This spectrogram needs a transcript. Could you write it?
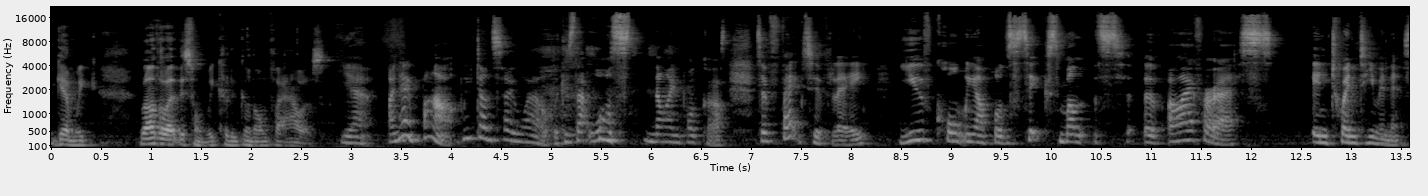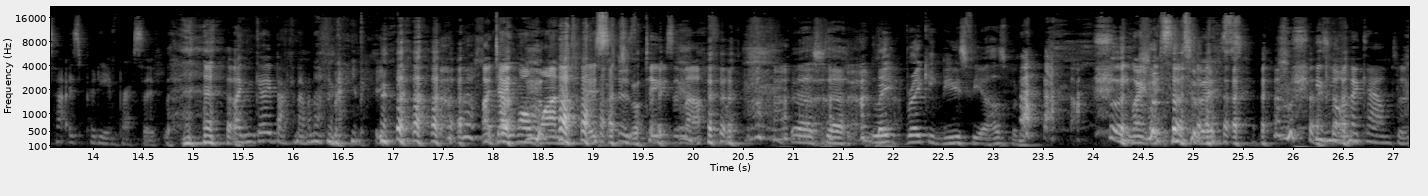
again, we rather like this one, we could have gone on for hours. Yeah, I know, but we've done so well because that was nine podcasts. So effectively, you've caught me up on six months of IFRS in 20 minutes. That is pretty impressive. I can go back and have another baby. I don't want one. It's just two's enough. That's uh, late breaking news for your husband. He won't listen to this. He's not an accountant.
